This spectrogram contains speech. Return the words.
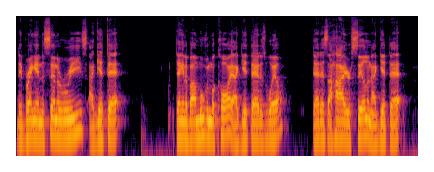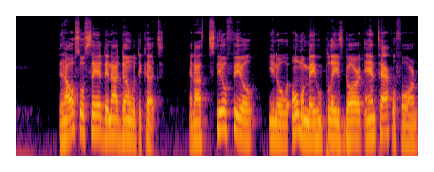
They bring in the center Ruiz. I get that. Thinking about moving McCoy. I get that as well. That is a higher ceiling. I get that. Then I also said they're not done with the cuts. And I still feel, you know, with Omameh, who plays guard and tackle for him,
